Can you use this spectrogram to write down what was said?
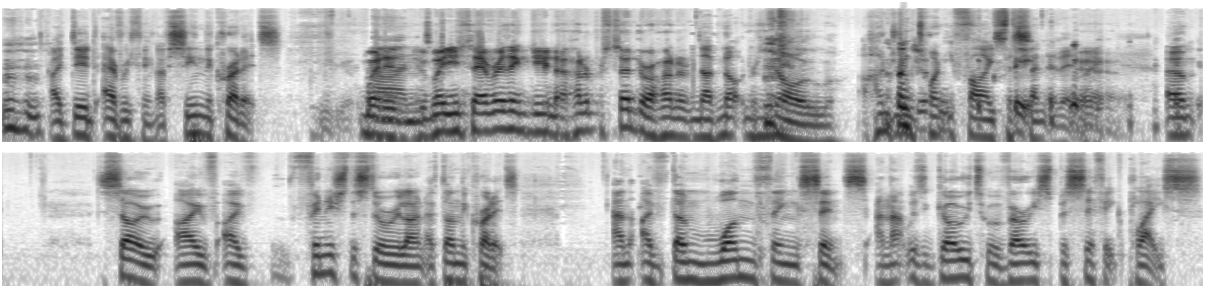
Mm-hmm. I did everything. I've seen the credits. When, it, when you say everything, do you know 100% or 100? And I've not no 125 percent of it. mate. Um, so I've I've finished the storyline. I've done the credits, and I've done one thing since, and that was go to a very specific place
